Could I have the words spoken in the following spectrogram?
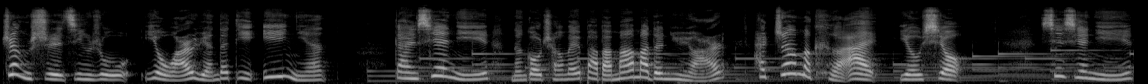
正式进入幼儿园的第一年。感谢你能够成为爸爸妈妈的女儿。”还这么可爱优秀，谢谢你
